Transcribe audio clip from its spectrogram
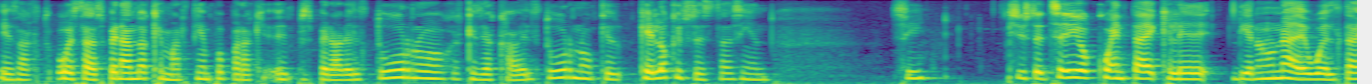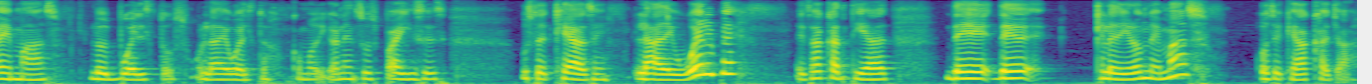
Exacto. O está esperando a quemar tiempo para que, eh, esperar el turno, que se acabe el turno. ¿Qué, ¿Qué es lo que usted está haciendo? ¿Sí? Si usted se dio cuenta de que le dieron una devuelta de más, los vueltos o la devuelta, como digan en sus países, ¿usted qué hace? ¿La devuelve esa cantidad de, de que le dieron de más o se queda callado?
